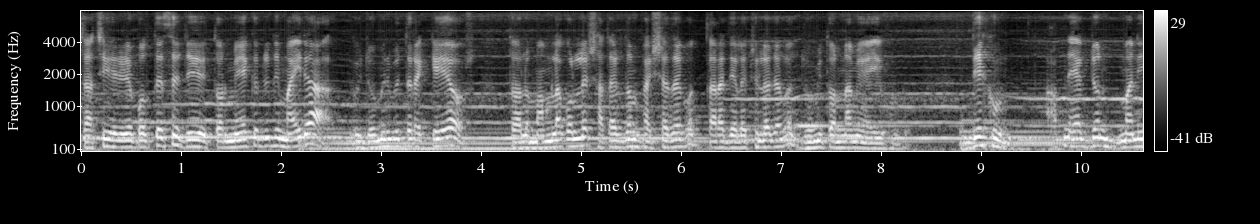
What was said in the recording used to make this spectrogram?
চাচি বলতেছে যে, তোর মেয়েকে যদি মাইরা ওই জমির ভিতরে কে তাহলে মামলা করলে সাতাশ জন ফাঁসা যাব তারা জেলে চলে যাবে, জমি তোর নামে এই হলো দেখুন, আপনি একজন মানে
